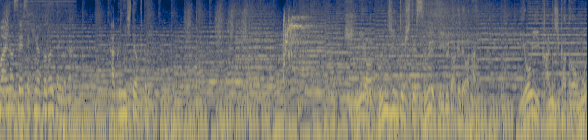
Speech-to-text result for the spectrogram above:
前の戦績が届いたようだ。確認しておくといい。君は軍人として優れているだけではない。良い感じ方を持っ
